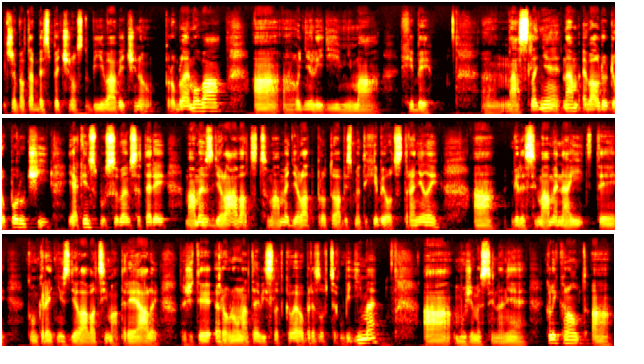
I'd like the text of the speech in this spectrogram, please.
třeba ta bezpečnost bývá většinou problémová a hodně lidí vnímá chyby následně nám Evaldo doporučí, jakým způsobem se tedy máme vzdělávat, co máme dělat pro to, aby jsme ty chyby odstranili a kde si máme najít ty konkrétní vzdělávací materiály. Takže ty rovnou na té výsledkové obrazovce uvidíme a můžeme si na ně kliknout a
